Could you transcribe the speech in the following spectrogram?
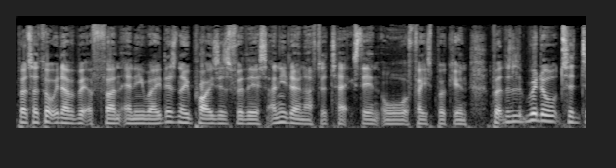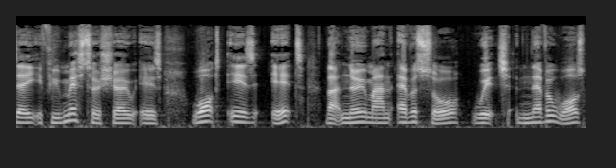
but I thought we'd have a bit of fun anyway. There's no prizes for this, and you don't have to text in or Facebook in. But the riddle today, if you missed her show, is what is it that no man ever saw, which never was,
